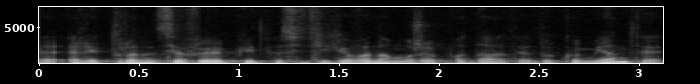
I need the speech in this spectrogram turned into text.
е, електронний цифровий підпис. І тільки вона може подати документи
